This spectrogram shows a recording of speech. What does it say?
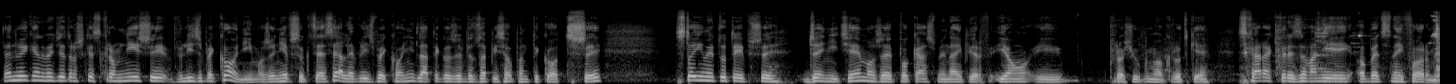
Ten weekend będzie troszkę skromniejszy w liczbę koni, może nie w sukcesy, ale w liczbę koni, dlatego że zapisał pan tylko trzy. Stoimy tutaj przy Jenicie, może pokażmy najpierw ją i prosiłbym o krótkie scharakteryzowanie jej obecnej formy.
